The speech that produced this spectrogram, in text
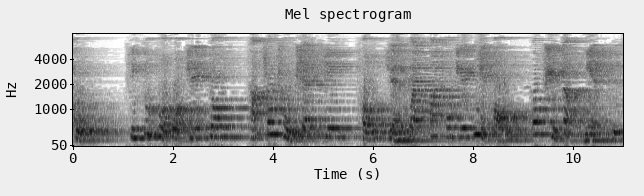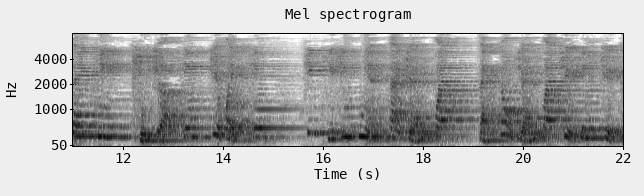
护。请住坐过之中，常抽搐身心，从玄关发出之念头，都是正念、心、喜舍心、智慧心。心提心念在玄关，在众玄关去听去参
